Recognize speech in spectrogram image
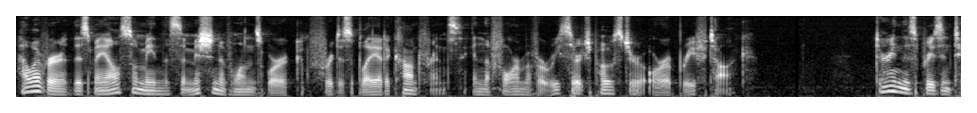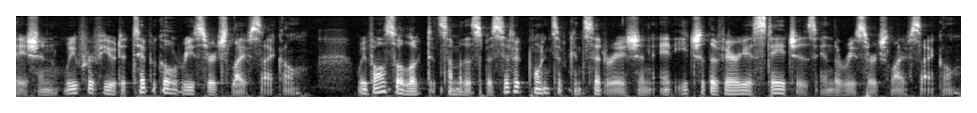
However, this may also mean the submission of one's work for display at a conference in the form of a research poster or a brief talk. During this presentation, we've reviewed a typical research life cycle. We've also looked at some of the specific points of consideration at each of the various stages in the research life cycle.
